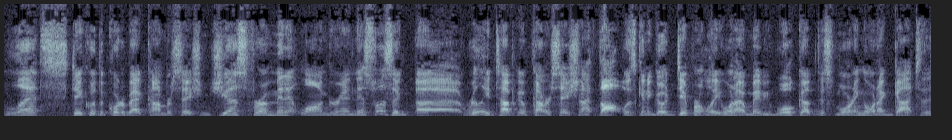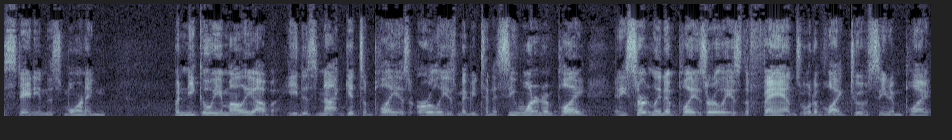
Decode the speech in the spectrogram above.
Let's stick with the quarterback conversation just for a minute longer. And this was a uh, really a topic of conversation I thought was going to go differently when I maybe woke up this morning or when I got to the stadium this morning. But Nico Iamaleava, he does not get to play as early as maybe Tennessee wanted him to play, and he certainly didn't play as early as the fans would have liked to have seen him play.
